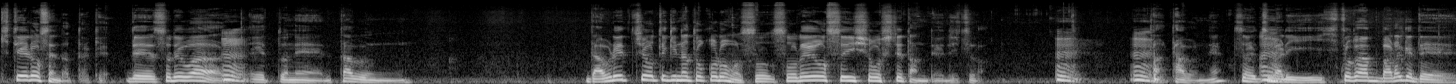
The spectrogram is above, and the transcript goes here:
規定路線だったわけ？でそれは、ん。えっとね多分 WHO 的なところもそそれを推奨してたんだよ実は。うん。うん。た多分ね。つつまり人がばらけて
